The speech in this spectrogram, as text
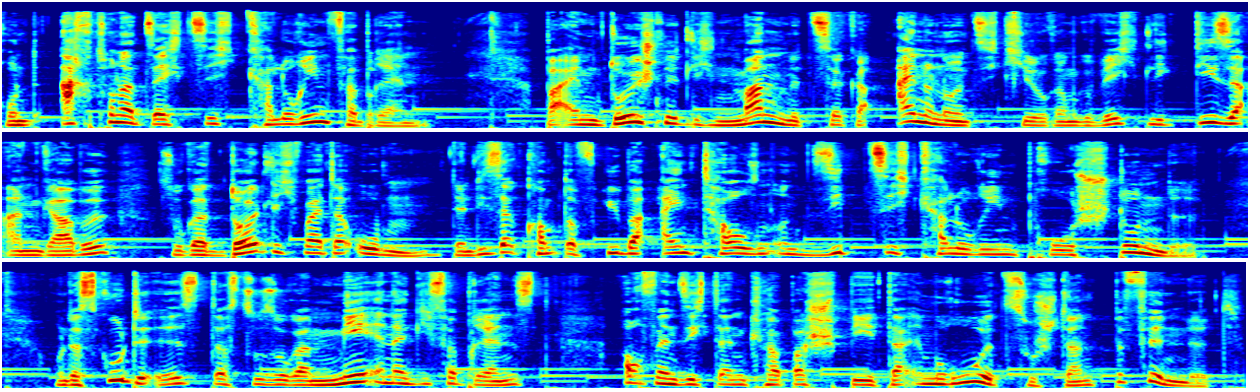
rund 860 Kalorien verbrennen. Bei einem durchschnittlichen Mann mit ca. 91 Kilogramm Gewicht liegt diese Angabe sogar deutlich weiter oben, denn dieser kommt auf über 1070 Kalorien pro Stunde. Und das Gute ist, dass du sogar mehr Energie verbrennst, auch wenn sich dein Körper später im Ruhezustand befindet.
